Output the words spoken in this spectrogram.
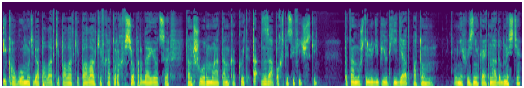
и кругом у тебя палатки, палатки, палатки, в которых все продается, там шурма, там какой-то там запах специфический, потому что люди пьют, едят, потом у них возникают надобности.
